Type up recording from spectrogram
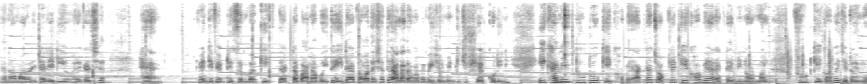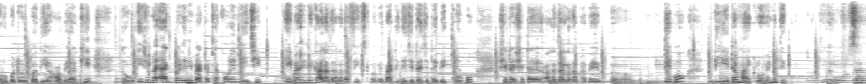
এখানে আমার এটা রেডিও হয়ে গেছে। হ্যাঁ টোয়েন্টি ফিফ ডিসেম্বর কেক তো একটা বানাবোই তো, এটা তোমাদের সাথে আলাদাভাবে মেজারমেন্ট কিছু শেয়ার করিনি। এখানে দুটো কেক হবে, একটা চকলেট কেক হবে আর একটা এমনি নর্মাল ফ্রুট কেক হবে, যেটা ওই মোরব্বা টোরব্বা দিয়ে হবে আর কি। তো এই জন্য একবারে আমি ব্যাটারটা করে নিয়েছি। এবার এটাকে আলাদা আলাদা ফিক্সডভাবে বাটিতে যেটা যেটাই বেক করব সেটা সেটাই আলাদা আলাদাভাবে দেবো, দিয়ে এটা মাইক্রোওভেনে দেবো। ওটস আর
